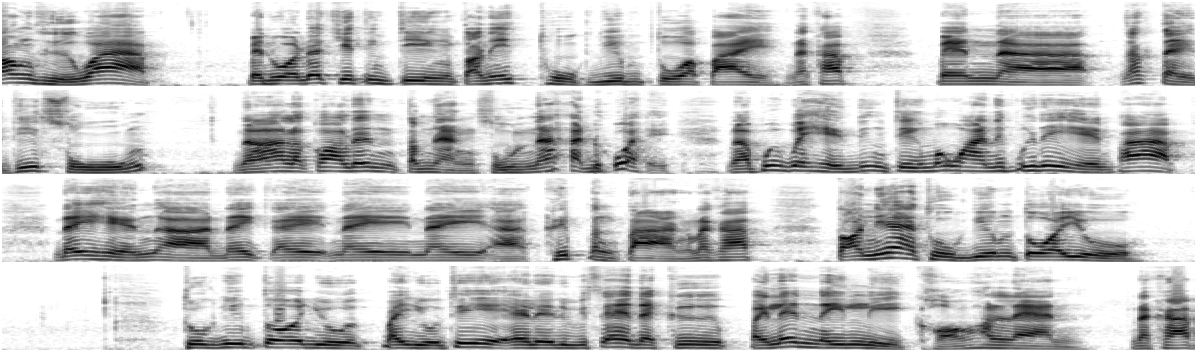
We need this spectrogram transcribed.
ต้องถือว่าเป็นวอ n เดอร์คิดจริง ๆ ตอนนี้ถูกยืมตัวไปนะครับ เป็นนักเตะที่สูงนะแล้วก็เล่นตำแหน่งศูนย์หน้าด้วยนะเพิ่งไปเห็นจริง ๆ เมื่อวานนี้เพิ่งได้เห็นภาพได้เห็นในในในในคลิปต่างๆนะครับ ตอนนี้ถูกยืมตัวอยู่ ถูกยืมตัวอยู่ไปอยู่ที่เอเลดิวิเซ่เนี่ยคือไปเล่นในลีกของฮอลแลนด์นะครับ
